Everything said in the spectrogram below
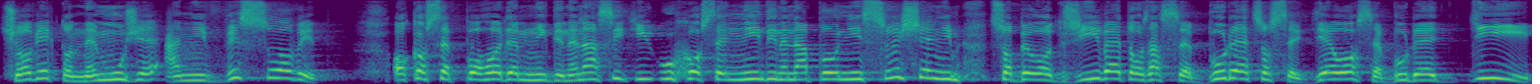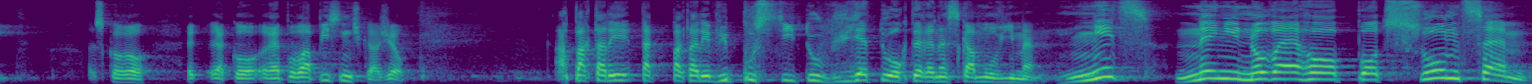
Člověk to nemůže ani vyslovit. Oko se pohledem nikdy nenasytí, ucho se nikdy nenaplní slyšením. Co bylo dříve, to zase bude, co se dělo, se bude dít. Skoro jako repová písnička, že jo? A pak tady, tak, pak tady vypustí tu větu, o které dneska mluvíme. Nic není nového pod sluncem.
